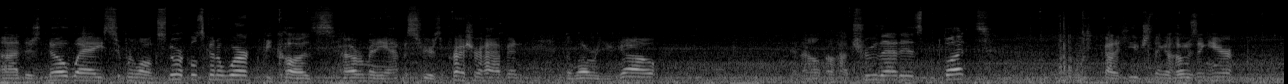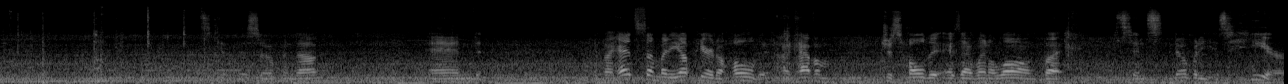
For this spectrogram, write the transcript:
uh, there's no way super long snorkel's going to work because however many atmospheres of pressure happen, the lower you go. And I don't know how true that is, but got a huge thing of hosing here. Let's get this opened up. And if I had somebody up here to hold it, I'd have them just hold it as I went along, but since nobody is here,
